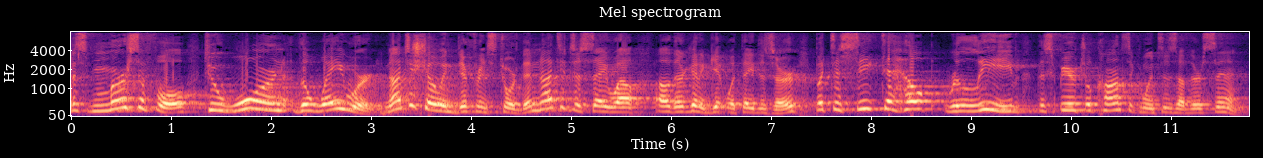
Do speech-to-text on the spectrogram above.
but it's merciful to warn the wayward, not to show indifference toward them, not to just say, well, oh, they're going to get what they deserve, but to seek to help relieve the spiritual consequences of their sin.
